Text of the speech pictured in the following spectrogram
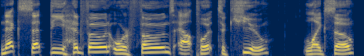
Next, set the headphone or phone's output to Cue, like so.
